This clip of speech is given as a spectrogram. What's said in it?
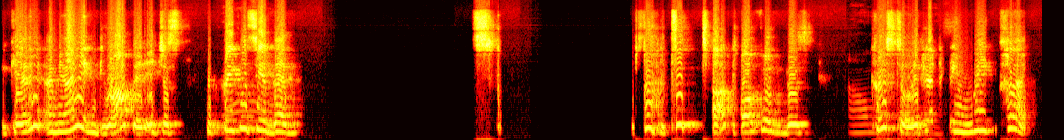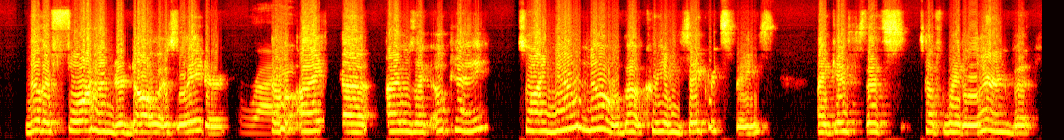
You get it? I mean, I didn't drop it. It just, the frequency of that to top off of this oh crystal. Goodness. It had to be recut. Another four hundred dollars later. Right. So I uh, I was like, okay. So I now know about creating sacred space. I guess that's a tough way to learn, but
